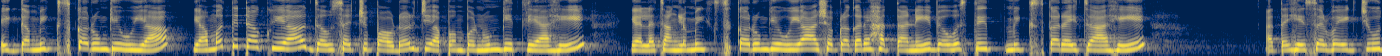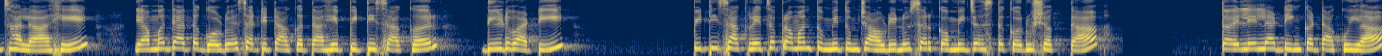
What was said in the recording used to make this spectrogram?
एकदा मिक्स करून घेऊया. यामध्ये टाकूया जवसाची पावडर जी आपण बनवून घेतली आहे. याला चांगलं मिक्स करून घेऊया. अशा प्रकारे हाताने व्यवस्थित मिक्स करायचं आहे. आता हे सर्व एकजीव झालं आहे. यामध्ये आता गोडव्यासाठी टाकत आहे पिठी साखर. दीड वाटी. पिठी साखरेचं प्रमाण तुम्ही तुमच्या आवडीनुसार कमी जास्त करू शकता. तळलेला डिंक टाकूया.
